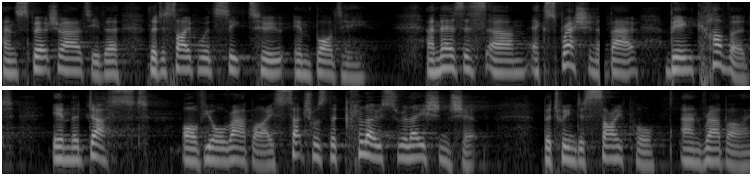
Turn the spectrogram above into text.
and spirituality, the, the disciple would seek to embody. And there's this um, expression about being covered in the dust of your rabbi. Such was the close relationship between disciple and rabbi.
